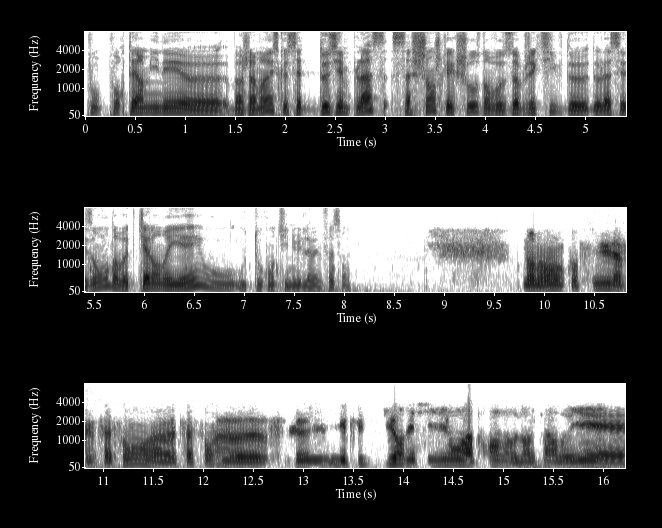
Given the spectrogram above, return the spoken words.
pour, pour, terminer, euh, Benjamin, est-ce que cette deuxième place, ça change quelque chose dans vos objectifs de, de la saison, dans votre calendrier, ou, tout continue de la même façon? Non, non, on continue de la même façon. Euh, de toute façon, le, les plus dures décisions à prendre dans le calendrier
